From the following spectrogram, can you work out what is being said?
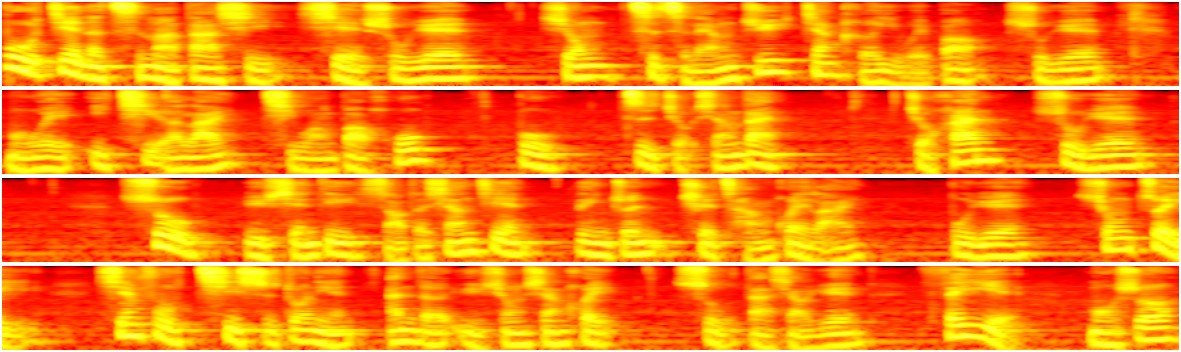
部见了此马大喜，谢书曰：“兄赐此良駒，将何以为报？”肃曰：“某为一气而来，岂忘报乎？”不置酒相待，酒酣，肃曰：“素与贤弟少得相见，令尊却常会来。”不曰：“兄醉矣，先父弃世多年，安得与兄相会？”素大笑曰：非也，某说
